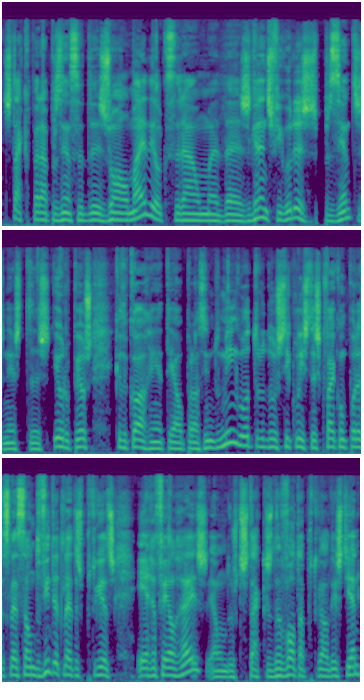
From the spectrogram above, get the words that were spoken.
Destaque para a presença de João Almeida, ele que será uma das grandes figuras presentes nestes europeus que decorrem até ao próximo domingo. Outro dos ciclistas que vai compor a seleção de 20 atletas portugueses é Rafael Reis, é um dos destaques da volta a Portugal deste ano,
